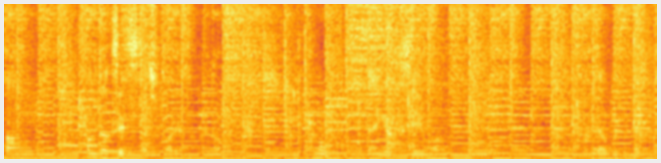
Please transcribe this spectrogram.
般一般学生って言ったらちょっとあれ今の大学生は比べたりもして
